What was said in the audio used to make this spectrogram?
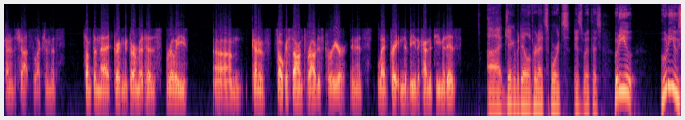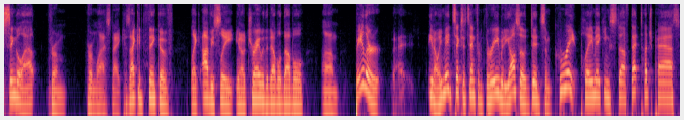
kind of the shot selection. That's something that Greg McDermott has really um, kind of focused on throughout his career, and it's led Creighton to be the kind of team it is. Uh, Jacob Padilla of Hurrdat Sports is with us. Who do you who do you single out from from last night? Because I could think of like obviously you know Trey with a double double. Um, Baylor, uh, you know he made six of ten from three, but he also did some great playmaking stuff. That touch pass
